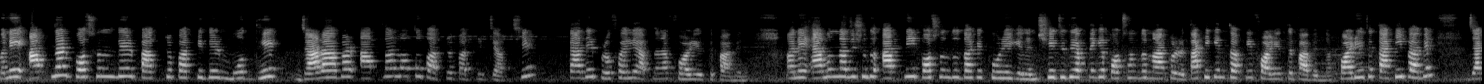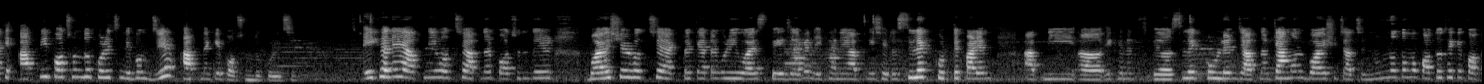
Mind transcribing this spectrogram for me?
মানে আপনার পছন্দের পাত্র পাত্রীদের মধ্যে যারা আবার আপনার মতো পাত্র পাত্রী চাচ্ছে, তাদের প্রোফাইলে আপনারা ফর ইউতে পাবেন। মানে এমন না যে শুধু আপনি পছন্দ তাকে করে গেলেন, সে যদি আপনাকে পছন্দ না করে, তাকে কিন্তু আপনি ফর ইউতে পাবেন না। ফর ইউতে তাকেই পাবেন যাকে আপনি পছন্দ করেছেন এবং যে আপনাকে পছন্দ করেছে। এখানে আপনি হচ্ছে আপনার পছন্দের বয়সের হচ্ছে একটা ক্যাটাগরি ওয়াইজ পেয়ে যাবেন। এখানে আপনি সেটা সিলেক্ট করতে পারেন। আপনি এখানে সিলেক্ট করলেন যে আপনার কেমন বয়সে চাচ্ছেন, ন্যূনতম কত থেকে কত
